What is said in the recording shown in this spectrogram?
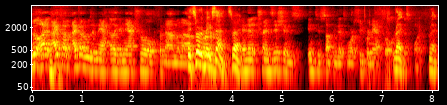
No, I, I thought I thought it was a nat, like a natural phenomenon. It sort of makes sense, right? And then it transitions into something that's more supernatural Right. at this point. Right.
